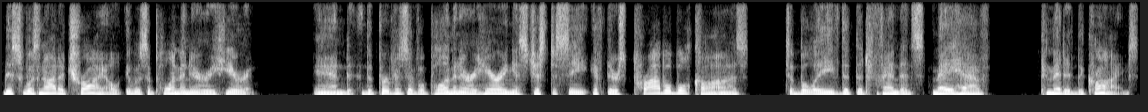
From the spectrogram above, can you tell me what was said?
this was not a trial, it was a preliminary hearing. And the purpose of a preliminary hearing is just to see if there's probable cause to believe that the defendants may have committed the crimes.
